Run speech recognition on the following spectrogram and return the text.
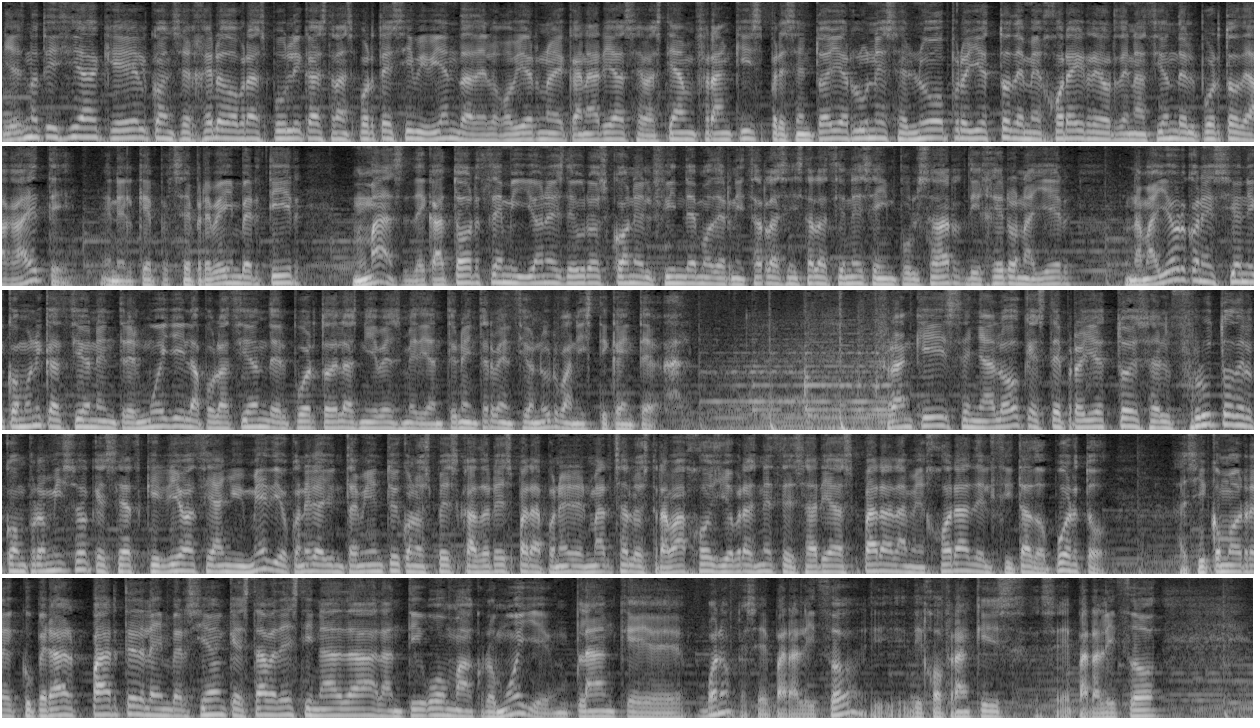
Y es noticia que el consejero de Obras Públicas, Transportes y Vivienda del Gobierno de Canarias, Sebastián Franquis, presentó ayer lunes el nuevo proyecto de mejora y reordenación del puerto de Agaete, en el que se prevé invertir más de 14 millones de euros con el fin de modernizar las instalaciones e impulsar, dijeron ayer, una mayor conexión y comunicación entre el muelle y la población del puerto de las Nieves mediante una intervención urbanística integral. Frankie señaló que este proyecto es el fruto del compromiso que se adquirió hace año y medio con el ayuntamiento y con los pescadores para poner en marcha los trabajos y obras necesarias para la mejora del citado puerto, así como recuperar parte de la inversión que estaba destinada al antiguo macromuelle, un plan que, bueno, que se paralizó, y dijo Frankis, se paralizó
